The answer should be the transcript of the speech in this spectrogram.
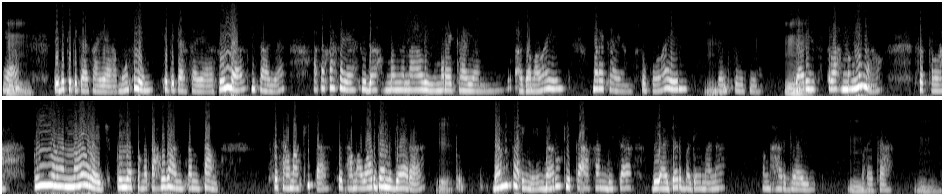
ya? Hmm. Jadi ketika saya Muslim, ketika saya Sunda misalnya, apakah saya sudah mengenali mereka yang agama lain, mereka yang suku lain, Hmm. dan seterusnya. Hmm. Dari setelah mengenal, setelah punya knowledge, punya pengetahuan tentang sesama kita, sesama warga negara, Iya. bangsa ini, baru kita akan bisa belajar bagaimana menghargai Hmm. mereka, Hmm.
